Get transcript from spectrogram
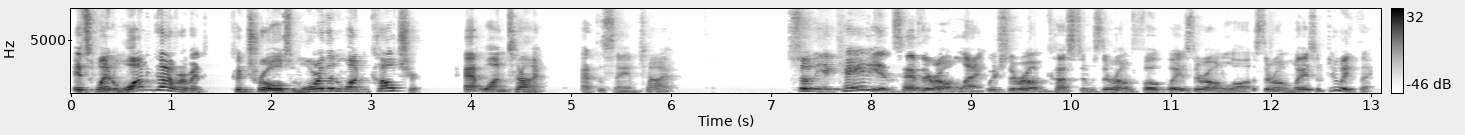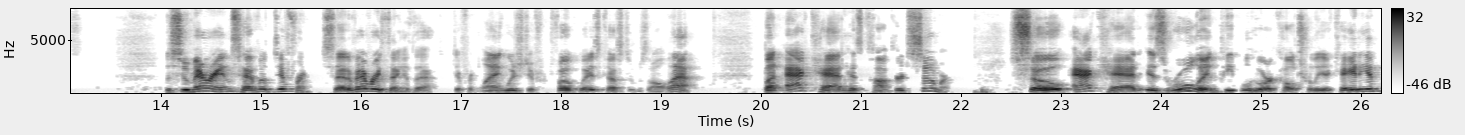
It's when one government controls more than one culture at one time, at the same time. So the Akkadians have their own language, their own customs, their own folkways, their own laws, their own ways of doing things. The Sumerians have a different set of everything of that. Different language, different folkways, customs, all that. But Akkad has conquered Sumer. So Akkad is ruling people who are culturally Akkadian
